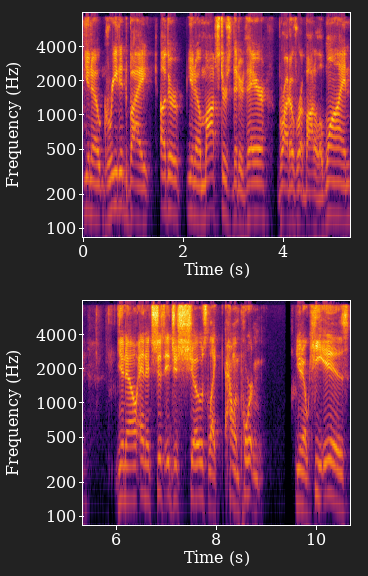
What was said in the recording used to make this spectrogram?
you know, greeted by other, you know, mobsters that are there, brought over a bottle of wine, you know, and it's just it just shows like how important, you know, he is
